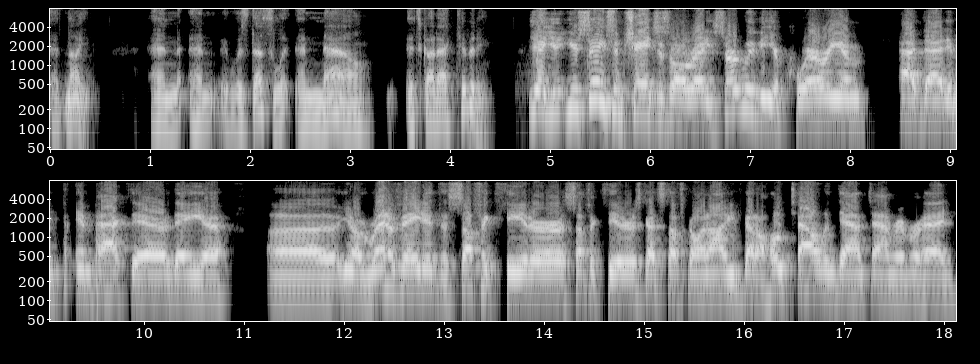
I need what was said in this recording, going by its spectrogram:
at night, and and it was desolate. And now it's got activity. Yeah, you, are seeing some changes already. Certainly, the aquarium had that imp- impact there. They, uh, uh, you know, renovated the Suffolk Theater. Suffolk Theater's got stuff going on. You've got a hotel in downtown Riverhead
